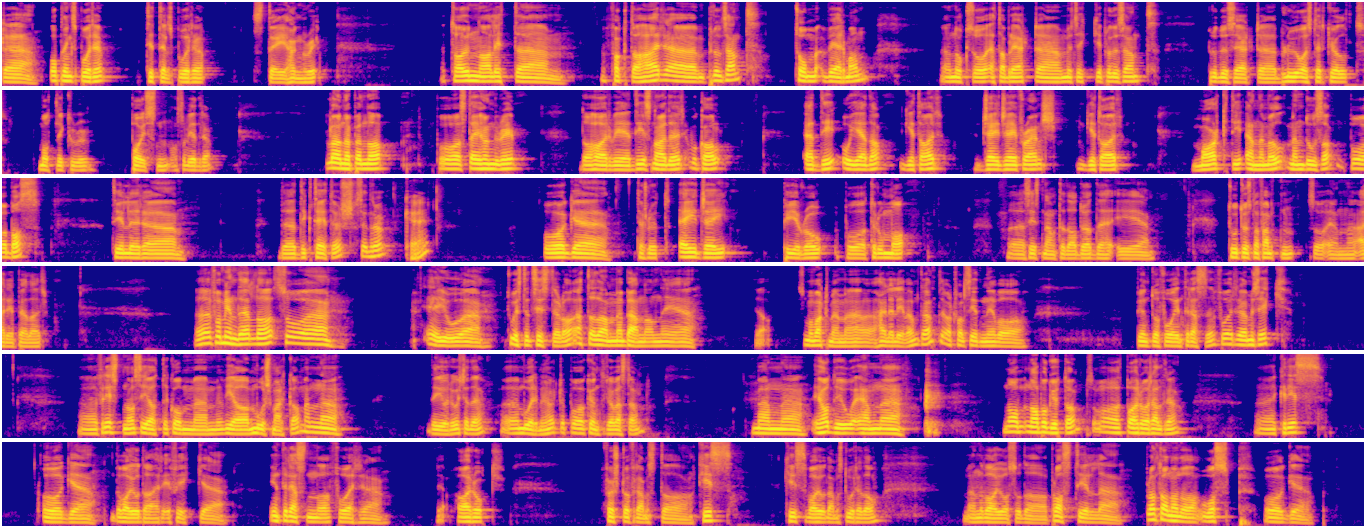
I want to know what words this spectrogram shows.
Hørte åpningssporet, tittelsporet Stay Hungry. Ta unna litt eh, fakta her. Eh, produsent Tom Wehrmann, eh, nokså etablert eh, musikkprodusent. Produsert eh, Blue Oyster Cult, Motley Crew, Poison osv. Lineupen, da, på Stay Hungry. Da har vi Dee Snyder, vokal. Eddie Ojeda, gitar. JJ French, gitar. Mark the Animal Mendoza på bass. Tidligere uh, The Dictators, sier Okay. OK. Og uh, til slutt AJ Pyro på tromma. Uh, Sistnevnte da døde i 2015, så en RIP der. Eh, For min del da, så eh, er jo eh, Twisted Sister da et av de bandene i, ja, som har vært med meg hele livet, omtrent. I hvert fall siden jeg var begynte å få interesse for eh, musikk. Eh, Fristende å si at det kom eh, via morsmelka, men det gjorde jo ikke det. Eh, Mor mi hørte på country og western. Men jeg hadde jo en nabogutt da, som var et par år eldre. Chris. Og eh, det var jo der jeg fikk eh, interessen da for eh, ja, hardrock. Først og fremst da Kiss. Kiss var jo de store da. Men det var jo også da plass til eh, annet da Wasp og eh,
